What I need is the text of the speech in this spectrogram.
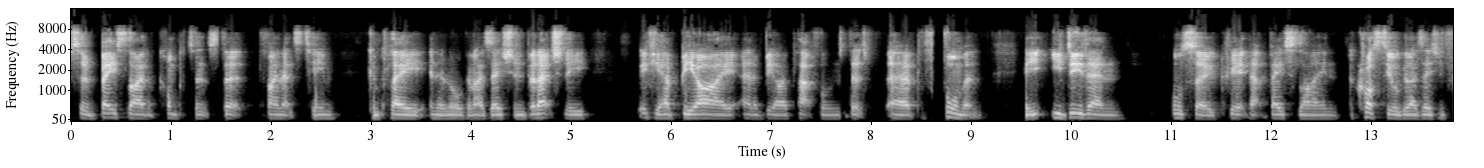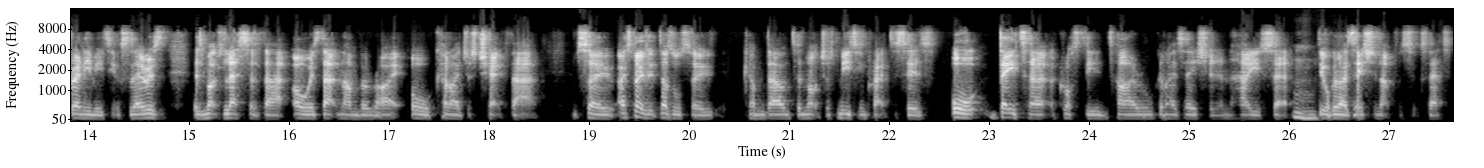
sort of baseline of competence that finance team can play in an organization. But actually, if you have BI and a BI platform that's uh, performant, you, you, do then also create that baseline across the organization for any meeting. So there is there's much less of that. Oh, is that number right? Or can I just check that? So I suppose it does also come down to not just meeting practices or data across the entire organization and how you set mm-hmm. the organization up for success.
